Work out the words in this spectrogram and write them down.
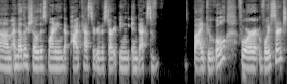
um, another show this morning that podcasts are going to start being indexed by Google for voice search.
